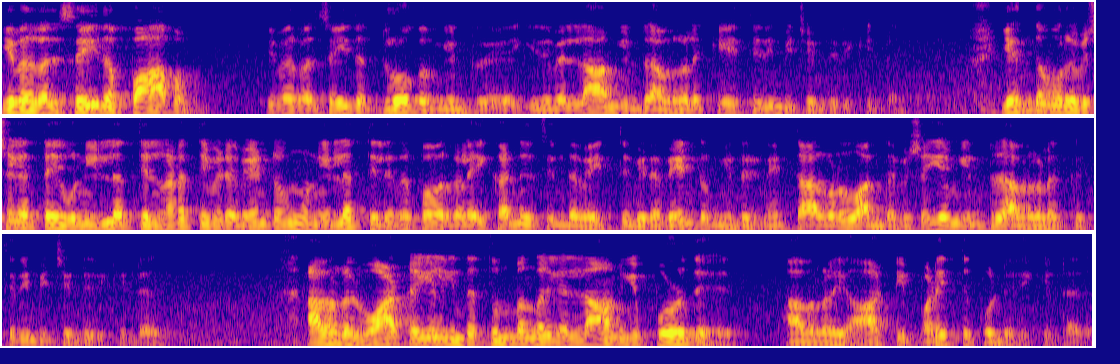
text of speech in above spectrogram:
இவர்கள் செய்த பாவம் இவர்கள் செய்த துரோகம் என்று இதுவெல்லாம் இன்று அவர்களுக்கே திரும்பி சென்றிருக்கின்றது எந்த ஒரு விஷயத்தை உன் இல்லத்தில் நடத்திவிட வேண்டும் உன் இல்லத்தில் இருப்பவர்களை கண்ணீர் சிந்த வைத்து விட வேண்டும் என்று நினைத்தார்களோ அந்த விஷயம் இன்று அவர்களுக்கு திரும்பி சென்றிருக்கின்றது. அவர்கள் வாழ்க்கையில் இந்த துன்பங்கள் எல்லாம் இப்பொழுது அவர்களை ஆட்டி படைத்து கொண்டிருக்கின்றது.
